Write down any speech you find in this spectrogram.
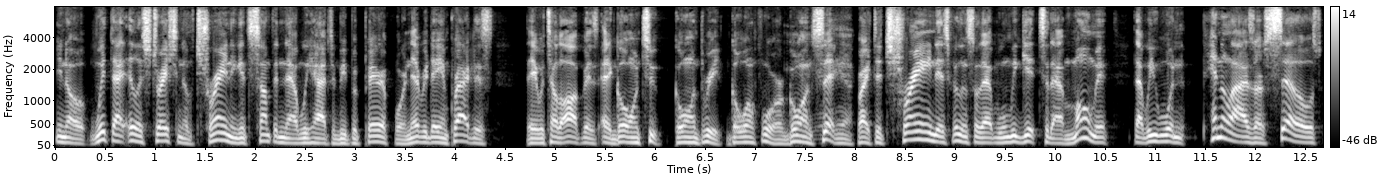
you know, with that illustration of training, it's something that we had to be prepared for. And every day in practice, they would tell the offense, hey, go on two, go on three, go on four, go on six, right? To train this feeling so that when we get to that moment, that we wouldn't penalize ourselves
